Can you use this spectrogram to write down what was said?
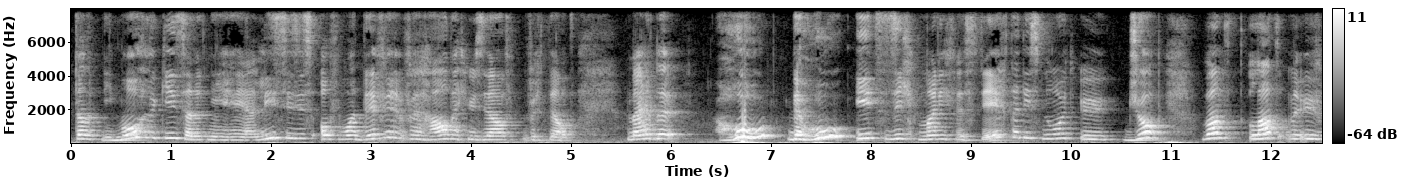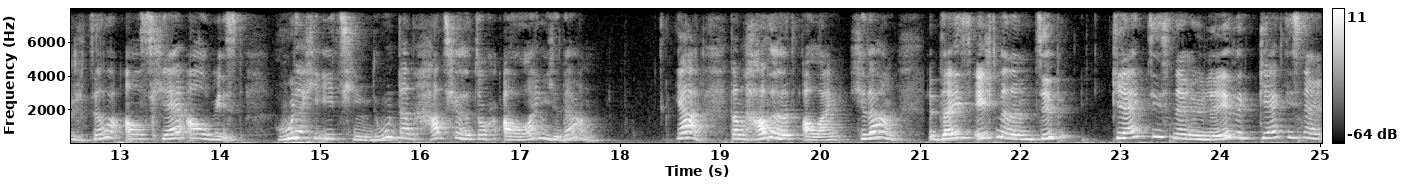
Dat het niet mogelijk is, dat het niet realistisch is of whatever verhaal dat je jezelf vertelt. Maar de hoe, de hoe iets zich manifesteert, dat is nooit uw job. Want laat me u vertellen, als jij al wist hoe dat je iets ging doen, dan had je het toch al lang gedaan. Ja, dan hadden we het al lang gedaan. Dat is echt met een tip. Kijk eens naar je leven. Kijk eens naar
